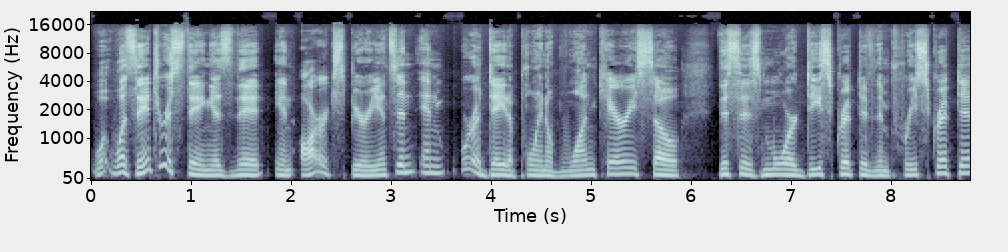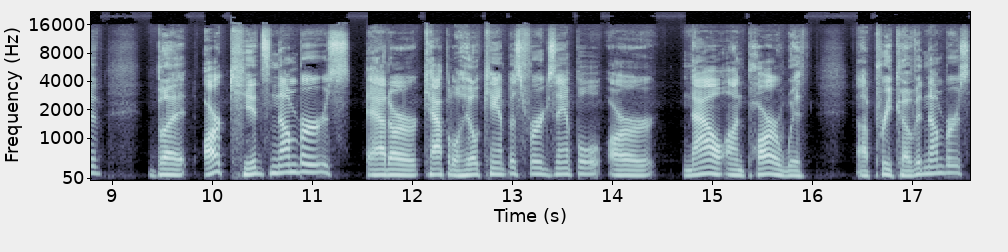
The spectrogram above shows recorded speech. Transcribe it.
what, what's interesting is that in our experience and, and we're a data point of one Carey so this is more descriptive than prescriptive but our kids numbers at our capitol hill campus for example are now on par with uh, pre-covid numbers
